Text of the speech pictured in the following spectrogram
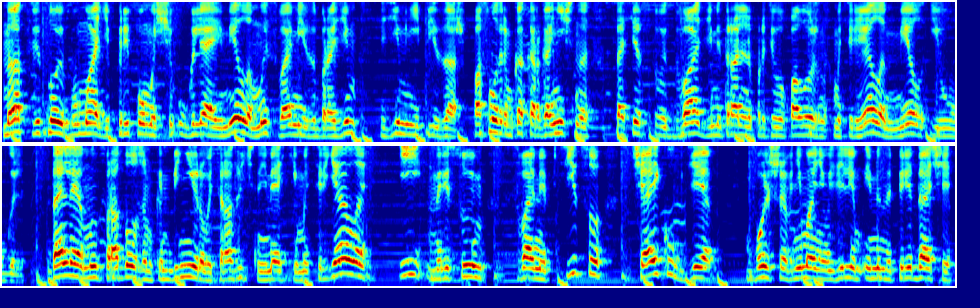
На цветной бумаге при помощи угля и мела мы с вами изобразим зимний пейзаж. Посмотрим, как органично соседствуют два диаметрально противоположных материала – мел и уголь. Далее мы продолжим комбинировать различные мягкие материалы и нарисуем с вами птицу, чайку, где большее внимание уделим именно передаче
